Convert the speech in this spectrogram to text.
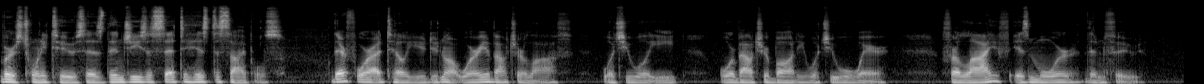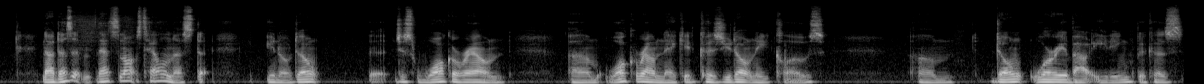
Verse 22 says then Jesus said to his disciples, Therefore I tell you, do not worry about your life, what you will eat, or about your body, what you will wear, for life is more than food. Now doesn't that's not telling us you know, don't uh, just walk around um, walk around naked because you don't need clothes. Um, don't worry about eating because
